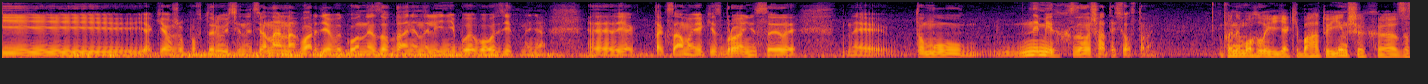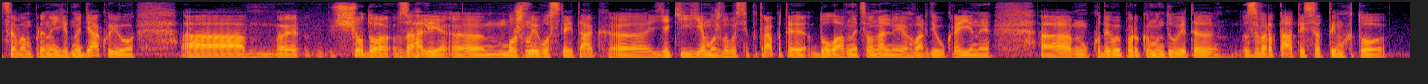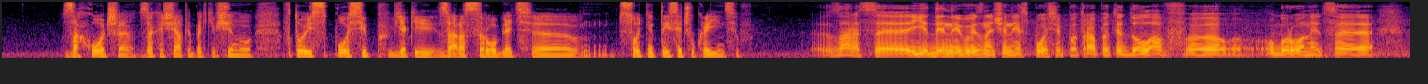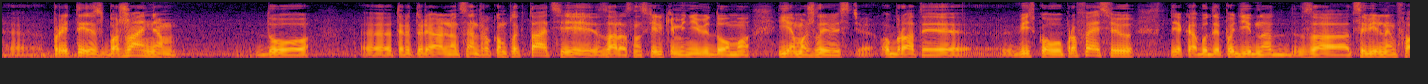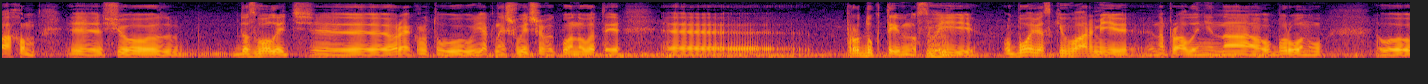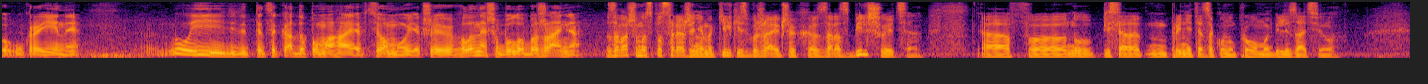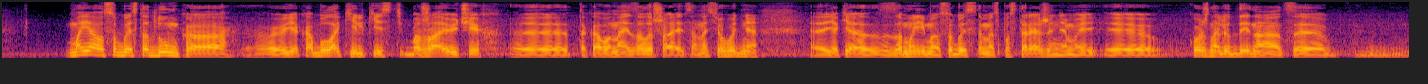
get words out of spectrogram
як я вже повторюсь, і Національна гвардія виконує завдання на лінії бойового зіткнення, е, так само, як і Збройні сили. Е, Тому не міг залишатись осторонь. Ви не могли, як і багато інших. е, За це вам принагідно дякую. А, е, щодо взагалі е, можливостей, так які є можливості потрапити до лав Національної гвардії України, куди ви порекомендуєте звертатися тим, хто захоче захищати батьківщину в той спосіб, в який зараз роблять сотні тисяч українців. Зараз це єдиний визначений спосіб потрапити до лав е, оборони це е, прийти з бажанням до е, територіального центру комплектації. Зараз, наскільки мені відомо, є можливість обрати військову професію, яка буде подібна за цивільним фахом, що дозволить рекруту якнайшвидше виконувати. Е, продуктивно свої обов'язки в армії, направлені на оборону о, України. Ну і ТЦК допомагає в цьому. Якщо головне, щоб було бажання. За вашими спостереженнями, кількість бажаючих зараз збільшується е, в ну після прийняття закону про мобілізацію. Моя особиста думка, е, яка була кількість бажаючих, е, така вона і залишається. На сьогодні, е, як я за моїми особистими спостереженнями, е, кожна людина це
